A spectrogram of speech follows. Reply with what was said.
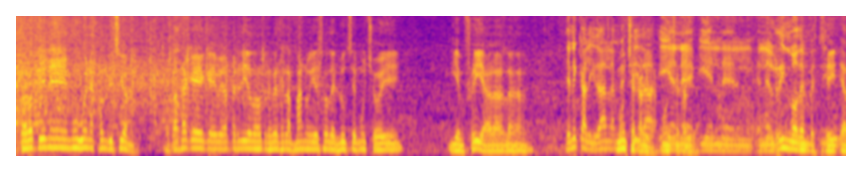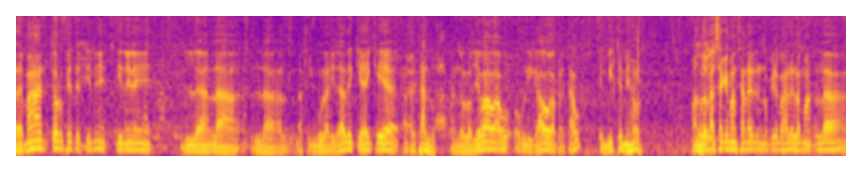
El toro tiene muy buenas condiciones. Lo que pasa es que, que ha perdido dos o tres veces las manos y eso desluce mucho y, y enfría la, la- Tiene calidad en la Mucha calidad, y, mucha en, el, calidad. y en el, en el ritmo de embestida. Sí, y además el toro, fíjate, tiene, tiene la, la- la- la singularidad de que hay que apretarlo. Cuando lo lleva obligado, apretado, embiste mejor. Cuando lo que pasa es que Manzanares no quiere bajarle la, la-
